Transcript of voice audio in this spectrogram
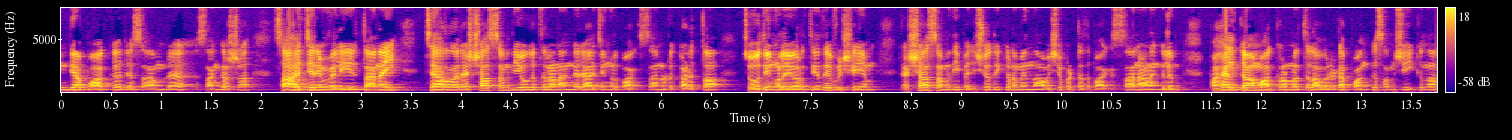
ഇന്ത്യ പാക് സംഘർഷ സാഹചര്യം വിലയിരുത്താനായി ചേർന്ന രക്ഷാസമിതി യോഗത്തിലാണ് അംഗരാജ്യങ്ങൾ പാകിസ്ഥാനോട് കടുത്ത ചോദ്യങ്ങൾ ഉയർത്തിയത്. വിഷയം രക്ഷാസമിതി പരിശോധിക്കണമെന്ന് ആവശ്യപ്പെട്ടത് പാകിസ്ഥാനാണെങ്കിലും പഹൽഗാം ആക്രമണത്തിൽ അവരുടെ പങ്ക് സംശയിക്കുന്ന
